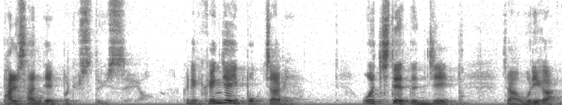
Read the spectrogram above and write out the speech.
발산돼 버릴 수도 있어요. 그러니까 굉장히 복잡해요. 어찌 됐든지 자, 우리가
